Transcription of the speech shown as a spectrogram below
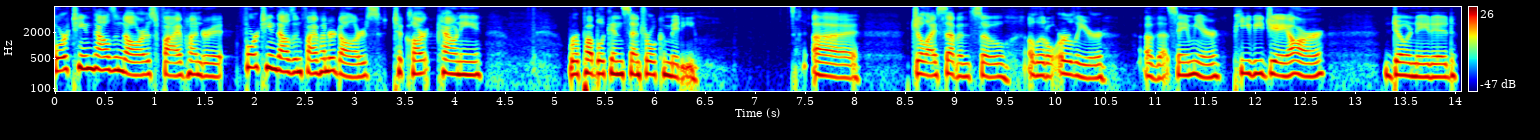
$14,000, 500 $14,500 to Clark County Republican Central Committee. Uh, July 7th, so a little earlier, of that same year, PVJR donated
